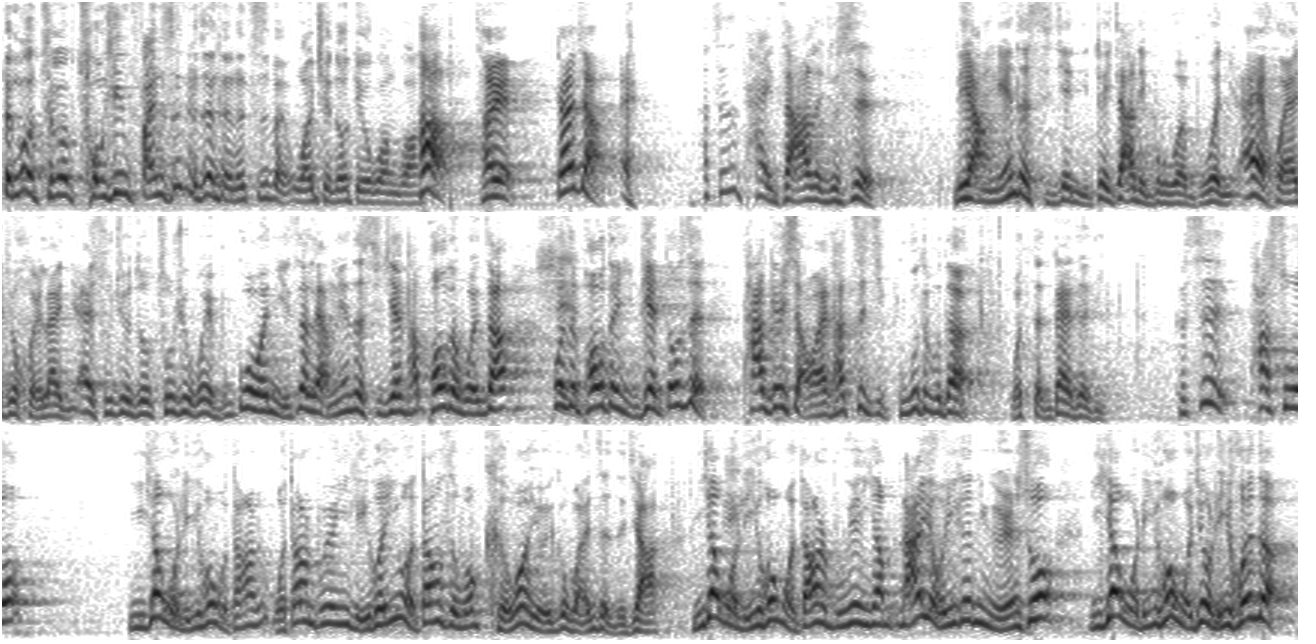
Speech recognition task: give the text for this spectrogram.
能够整个重新翻身的任何的资本，完全都丢光光。好，长远刚才讲，哎，他真是太渣了，就是。两年的时间，你对家里不问不问，你爱回来就回来，你爱出去就出去，我也不过问你。这两年的时间，他 PO 的文章或者 PO 的影片，都是他跟小孩他自己鼓的不的，我等待着你。可是他说，你要我离婚，我当然我当然不愿意离婚，因为我当时我渴望有一个完整的家。你要我离婚，我当然不愿意。哪有一个女人说你要我离婚我就离婚的？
